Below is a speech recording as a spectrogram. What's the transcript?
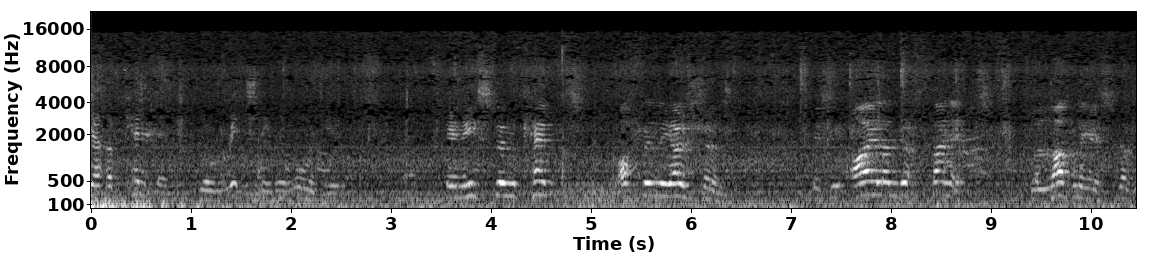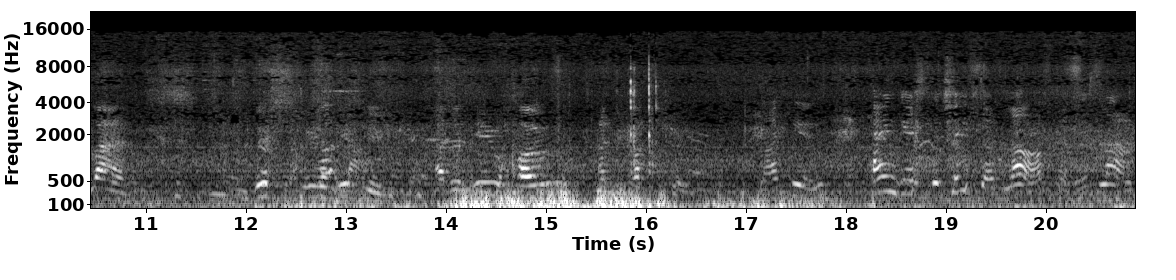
of Kentland, will richly reward you. In eastern Kent, off in the ocean, is the island of Thanet, the loveliest of lands. This we will give you as a new home and country. Like you, Hengist the chieftain laughed at this loudly.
